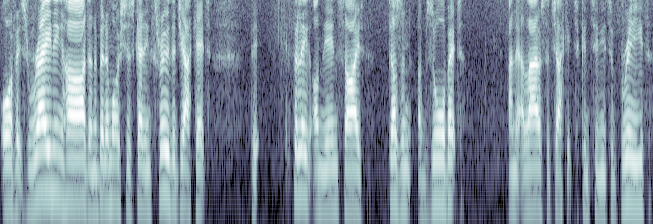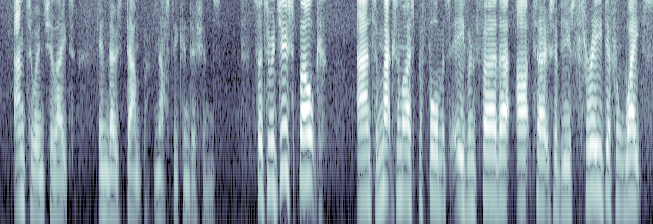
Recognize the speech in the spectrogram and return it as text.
or if it's raining hard and a bit of moisture is getting through the jacket, the filling on the inside doesn't absorb it and it allows the jacket to continue to breathe and to insulate in those damp, nasty conditions. So to reduce bulk and to maximise performance even further, Arc'teryx have used three different weights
